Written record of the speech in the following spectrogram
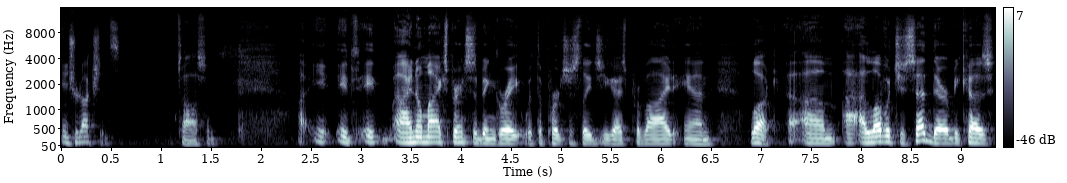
introductions. It's awesome. Uh, it, it, I know my experience has been great with the purchase leads you guys provide. And look, um, I love what you said there because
